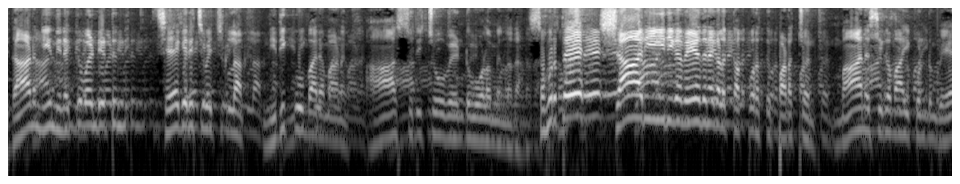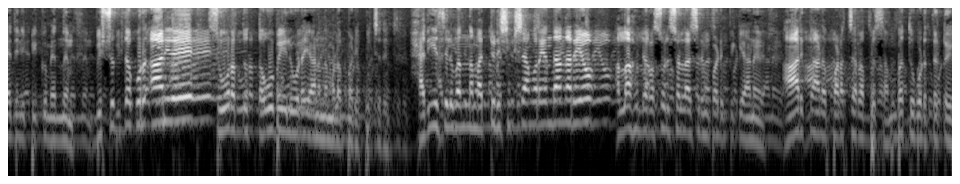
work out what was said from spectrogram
ഇതാണ് നീ നിനക്ക് വേണ്ടിയിട്ട് ശേഖരിച്ചു വെച്ചിട്ടുള്ള നിധിക്കൂമ്പാരമാണ് ആസ്വദിച്ചോ വേണ്ടുവോളം എന്നതാണ്. സുഹൃത്തെ ശാരീരിക വേദനകൾക്കപ്പുറത്ത് പടച്ചോൻ മാനസികമായി കൊണ്ടും വേദനിപ്പിക്കുമെന്ന് വിശുദ്ധ ഖുർആാനിലെ സൂറത്ത് തൗബയിലൂടെയാണ് നമ്മളെ പഠിപ്പിച്ചത്. ഹദീസിൽ വന്ന മറ്റൊരു ശിക്ഷാമുറ എന്താണെന്നറിയോ? അള്ളാഹുന്റെ റസൂൽ പഠിപ്പിക്കുകയാണ്. ആർക്കാണ് പടച്ച റബ്ബ് സമ്പത്ത് കൊടുത്തിട്ട്?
